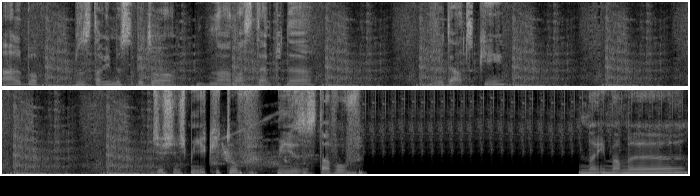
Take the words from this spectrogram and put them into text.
albo zostawimy sobie to na następne wydatki. 10 mini kitów, mini zestawów. No i mamy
